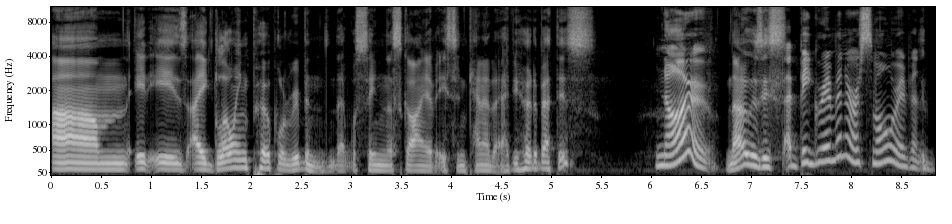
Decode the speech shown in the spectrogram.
Um, it is a glowing purple ribbon that was seen in the sky of eastern Canada. Have you heard about this? No. No, it was this A big ribbon or a small ribbon?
